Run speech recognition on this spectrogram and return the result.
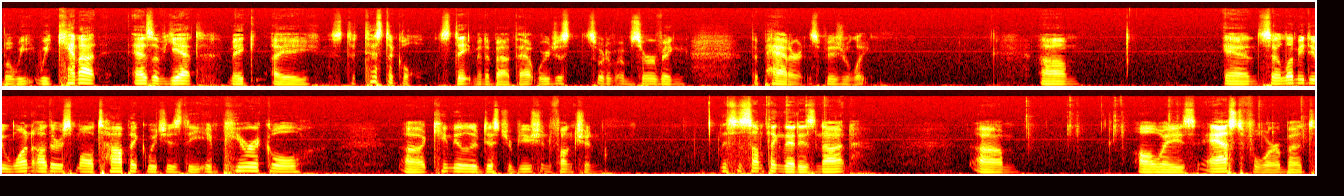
but we, we cannot, as of yet, make a statistical statement about that. We're just sort of observing the patterns visually. Um, and so let me do one other small topic, which is the empirical uh, cumulative distribution function. This is something that is not um, always asked for, but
